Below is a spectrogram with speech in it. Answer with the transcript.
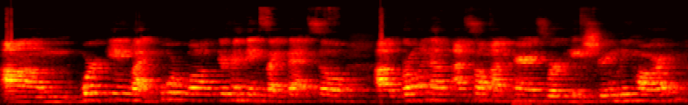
um, working like boardwalk, different things like that. So uh, growing up, I saw my parents work extremely hard.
